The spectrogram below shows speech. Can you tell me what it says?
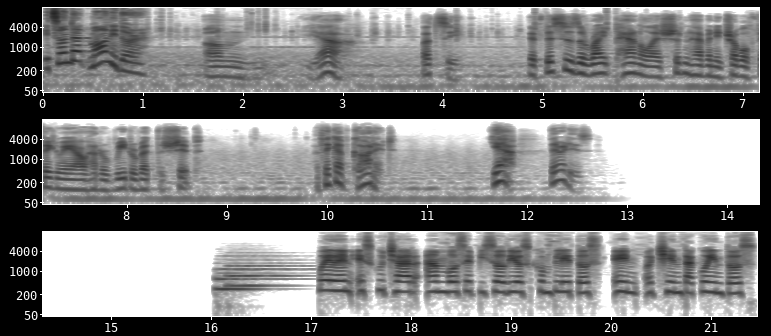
It's on that monitor. Um, yeah. Let's see. If this is the right panel, I shouldn't have any trouble figuring out how to redirect the ship. I think I've got it. Yeah, there it is. Pueden escuchar ambos episodios completos en 80 cuentos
